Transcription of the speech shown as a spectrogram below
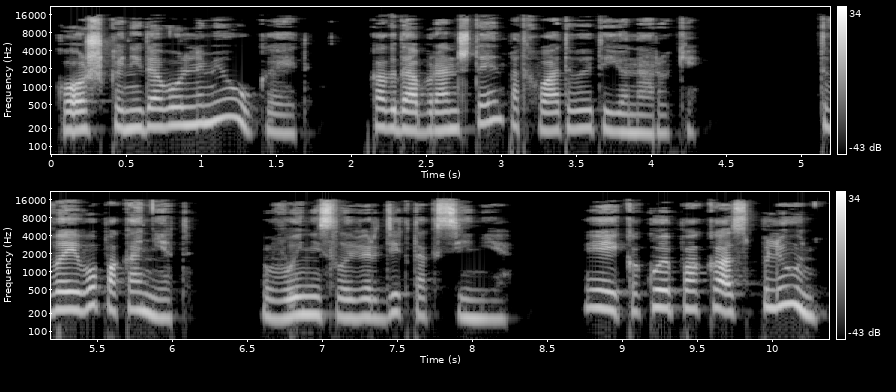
Кошка недовольно мяукает, когда Бранштейн подхватывает ее на руки. «Твоего пока нет», — вынесла вердикт Аксинья. «Эй, какой пока, сплюнь!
